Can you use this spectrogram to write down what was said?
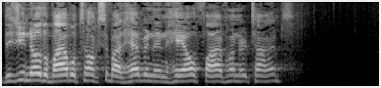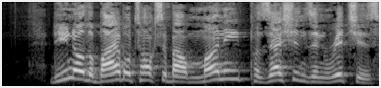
Did you know the Bible talks about heaven and hell 500 times? Do you know the Bible talks about money, possessions, and riches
